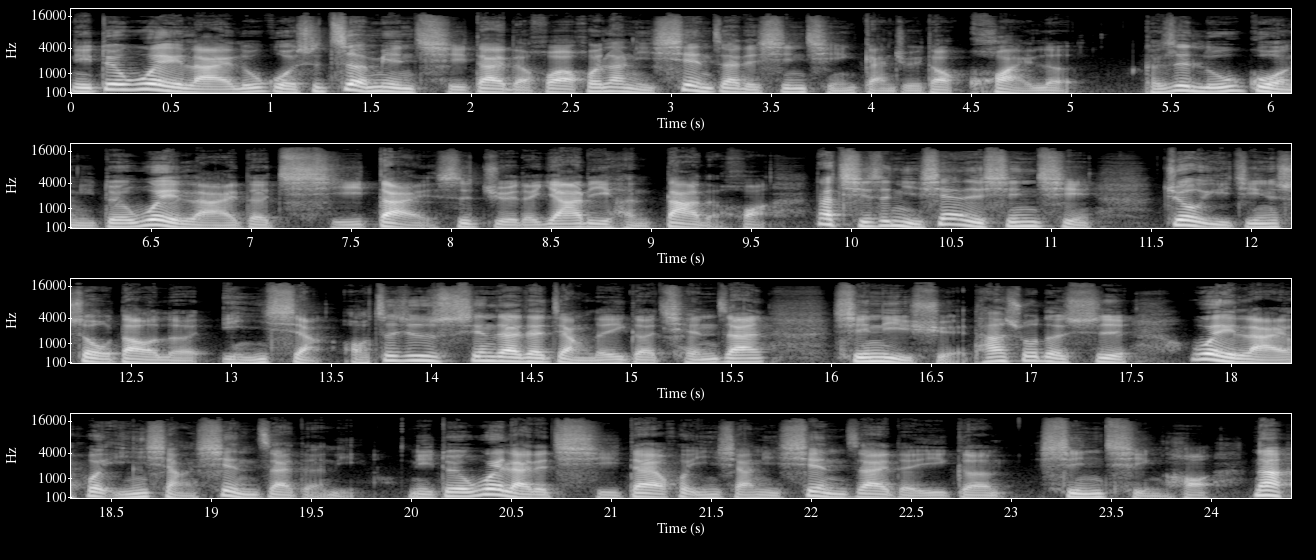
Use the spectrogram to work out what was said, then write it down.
你对未来如果是正面期待的话，会让你现在的心情感觉到快乐。可是，如果你对未来的期待是觉得压力很大的话，那其实你现在的心情就已经受到了影响哦。这就是现在在讲的一个前瞻心理学，他说的是未来会影响现在的你，你对未来的期待会影响你现在的一个心情哈。那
